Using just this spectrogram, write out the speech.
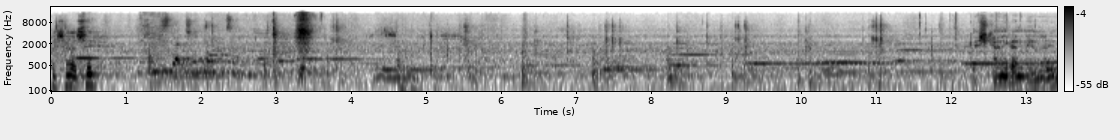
What's that say? Stitching marks on the top. Guess you can't go in there, do you?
